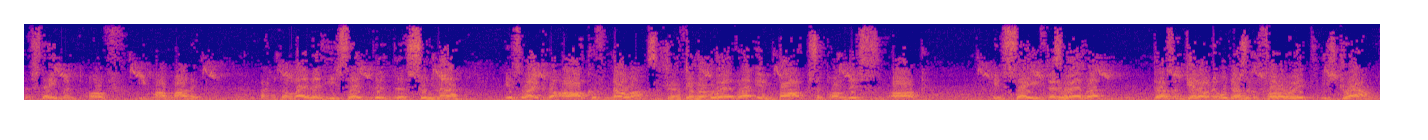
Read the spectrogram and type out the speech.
the statement of Imam Malik, that he said that the sunnah is like the ark of Noah. Whoever embarks upon this ark is saved, and whoever doesn't get on it or doesn't follow it is drowned.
